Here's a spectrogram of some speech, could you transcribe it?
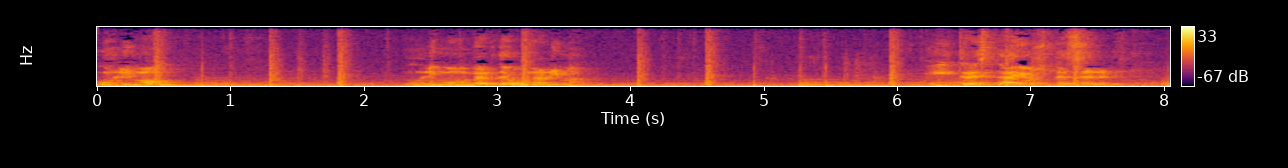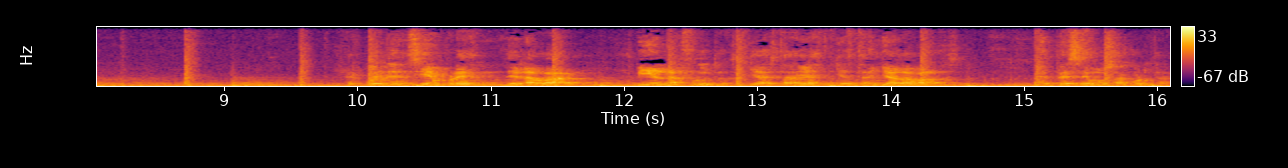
Un limón, un limón verde o una lima. Y tres tallos de celery. Recuerden siempre de lavar bien las frutas, ya, está, ya, ya están ya lavadas empecemos a cortar.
